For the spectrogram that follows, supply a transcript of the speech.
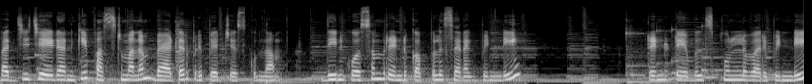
బజ్జీ చేయడానికి ఫస్ట్ మనం బ్యాటర్ ప్రిపేర్ చేసుకుందాం. దీనికోసం రెండు కప్పుల శనగపిండి రెండు టేబుల్ స్పూన్ల వరిపిండి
